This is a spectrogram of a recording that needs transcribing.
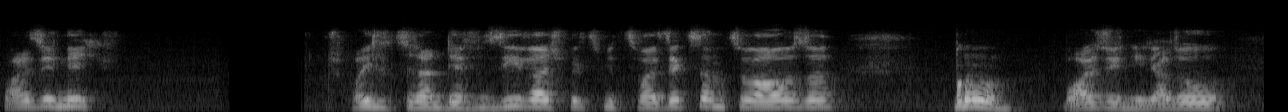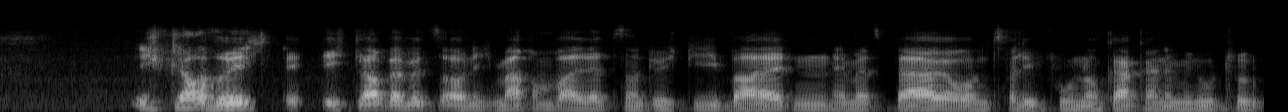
Weiß ich nicht. Spielst du dann defensiver, spielst du mit zwei Sechsern zu Hause? Brr, weiß ich nicht. Also ich glaube also nicht. Ich, ich glaube, er wird es auch nicht machen, weil jetzt natürlich die beiden, Berger und Salifu, noch gar keine Minute.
